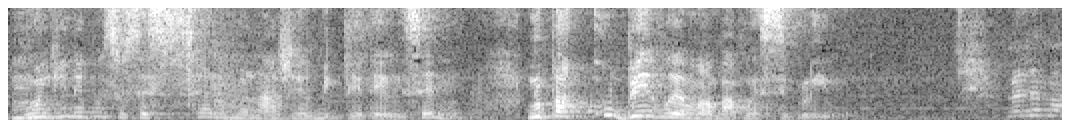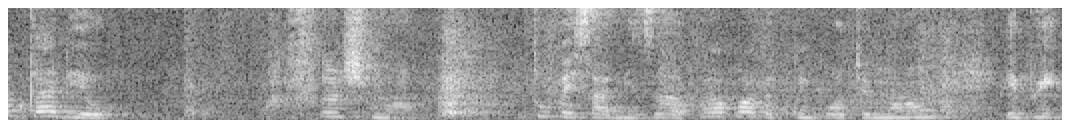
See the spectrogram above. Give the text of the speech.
mwen gine presyo se sel menaj elbe ki te enterise nou. Nou pa koube vreman ba prinsip li yo. Men lè m ap gade yo, franchman, m touve sa bizar par rapport avèk komporteman, e pi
